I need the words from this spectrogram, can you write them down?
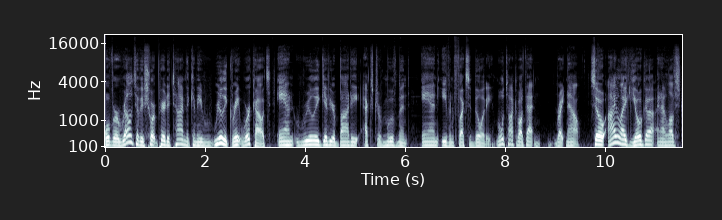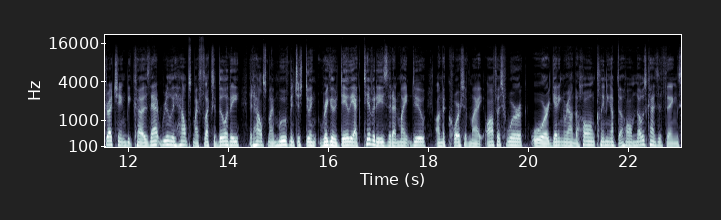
over a relatively short period of time that can be really great workouts and really give your body extra movement and even flexibility. We'll talk about that right now. So, I like yoga and I love stretching because that really helps my flexibility. It helps my movement just doing regular daily activities that I might do on the course of my office work or getting around the home, cleaning up the home, those kinds of things.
